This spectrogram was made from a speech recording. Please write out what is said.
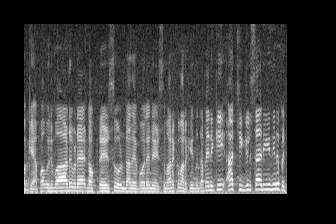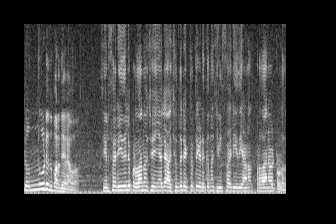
ഓക്കെ അപ്പൊ ഒരുപാട് ഇവിടെ ഡോക്ടേഴ്സും ഉണ്ട് അതേപോലെ നഴ്സുമാരൊക്കെ വർക്ക് ചെയ്യുന്നുണ്ട് അപ്പൊ എനിക്ക് ആ ചികിത്സാ രീതിനെ പറ്റി ഒന്നുകൂടി ഒന്ന് പറഞ്ഞുതരാമോ ചികിത്സാ രീതിയിൽ പ്രധാനം വെച്ച് കഴിഞ്ഞാൽ അശുദ്ധ രക്തത്തെ എടുക്കുന്ന ചികിത്സാ രീതിയാണ് പ്രധാനമായിട്ടുള്ളത്.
